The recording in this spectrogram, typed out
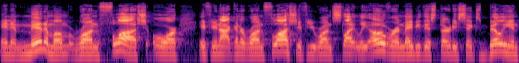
and at minimum run flush? Or if you're not going to run flush, if you run slightly over and maybe this 36 billion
